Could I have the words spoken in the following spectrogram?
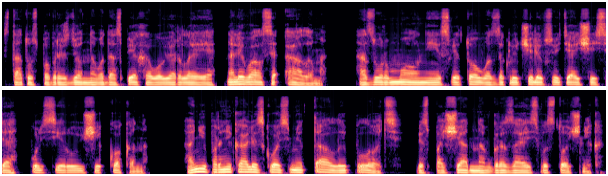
Статус поврежденного доспеха в оверлее наливался алым. Азур молнии святого заключили в светящийся, пульсирующий кокон. Они проникали сквозь металл и плоть, беспощадно вгрызаясь в источник.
